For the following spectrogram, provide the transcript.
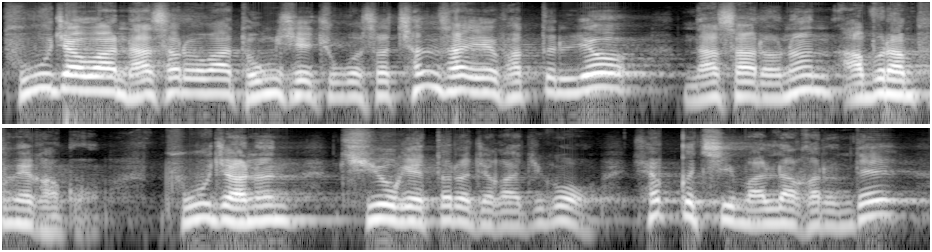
부자와 나사로가 동시에 죽어서 천사에 받들려 나사로는 아브람 품에 가고 부자는 지옥에 떨어져 가지고 혀끝이 말라 가는데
